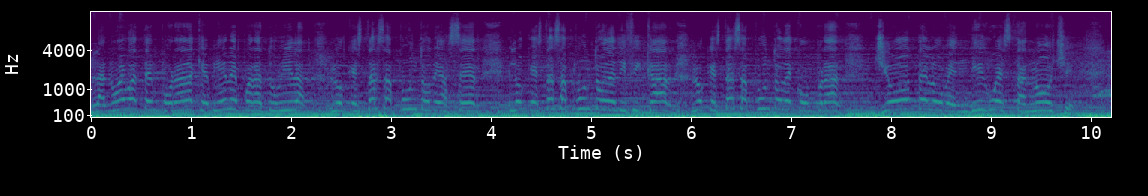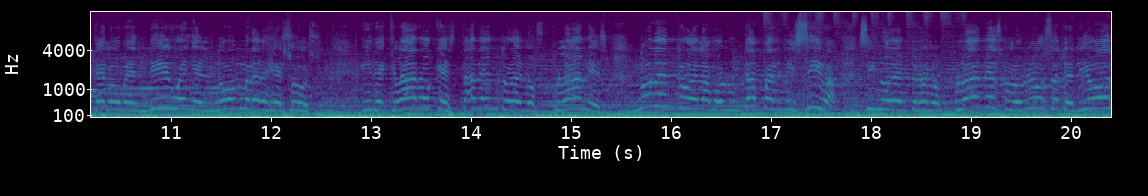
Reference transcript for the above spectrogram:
la nueva temporada que viene para tu vida, lo que estás a punto de hacer, lo que estás a punto de edificar, lo que estás a punto de comprar, yo te lo bendigo esta noche. Te lo bendigo en el nombre de Jesús. Y declaro que está dentro de los planes, no dentro de la voluntad permisiva, sino dentro de los planes gloriosos de Dios,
